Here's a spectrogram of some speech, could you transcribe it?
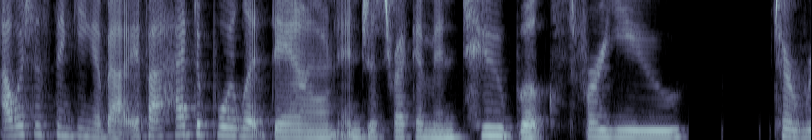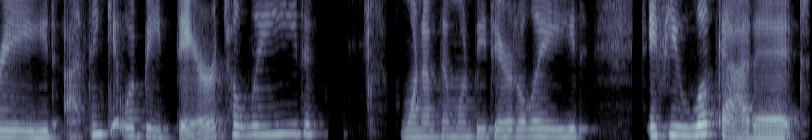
I was just thinking about if I had to boil it down and just recommend two books for you to read, I think it would be Dare to Lead. One of them would be Dare to Lead. If you look at it,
